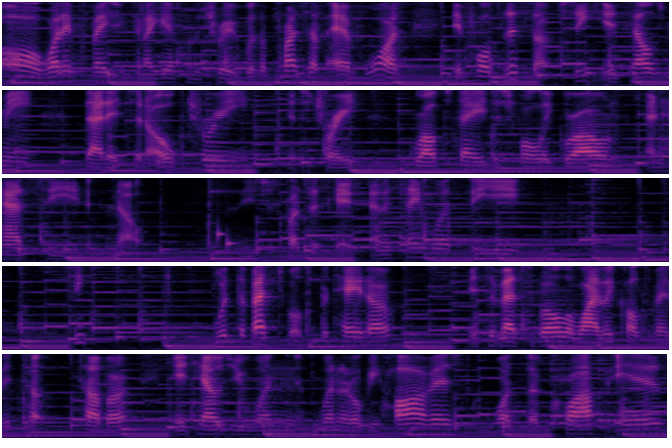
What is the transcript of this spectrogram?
oh, what information can I get from the tree? With a press of F1, it pulls this up. See, it tells me that it's an oak tree, it's a tree, growth stage is fully grown, and has seed, no. You just press escape. And the same with the, see, with the vegetables. Potato, it's a vegetable, a widely cultivated tuber. It tells you when, when it'll be harvested, what the crop is,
